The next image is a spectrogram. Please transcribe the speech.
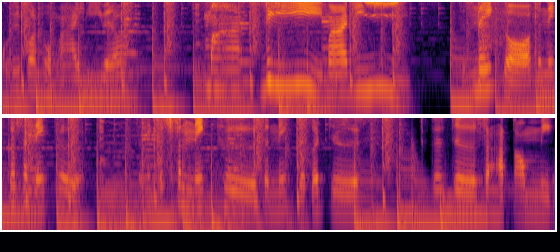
กูได้บอลผม RIP ไปแล้ว มาดี มาดีสเน็กก่อสเน็กก็สเน็กเธอสเน็กก็สเน็กเธอสเน็กเดี๋ยวก็เจอ ก็เจอสอะตอมิก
